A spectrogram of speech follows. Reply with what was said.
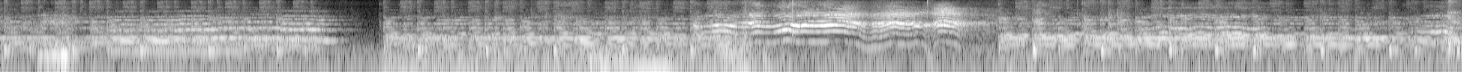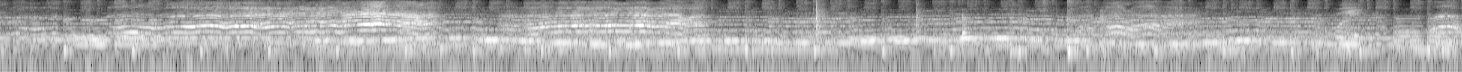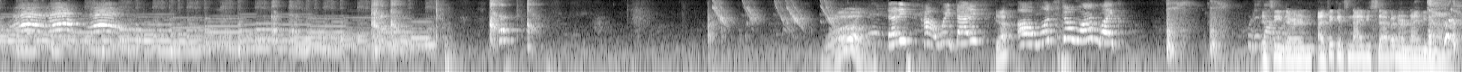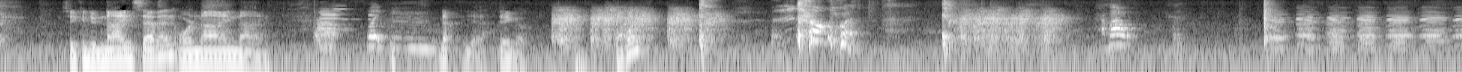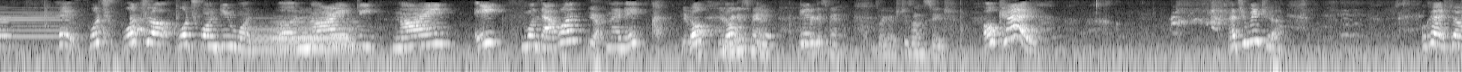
Yeah. Um, what's the one like? What is It's that one? either I think it's 97 or 99. so you can do nine-seven or 99. Wait. Mm, That, yeah, there you go. That one? 21. Uh, 99, 8. You want that one? Yeah. 98. 8. Your, biggest fan. Biggest. It's right here. She's on stage. Okay. Nice to meet you. Okay, so.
